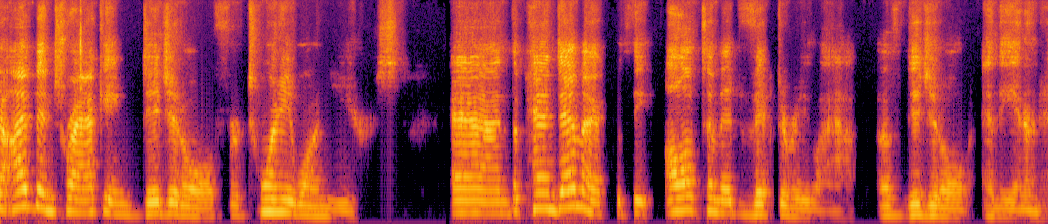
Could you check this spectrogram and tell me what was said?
Know, I've been tracking digital for 21 years, and the pandemic was the ultimate victory lap of digital and the internet.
